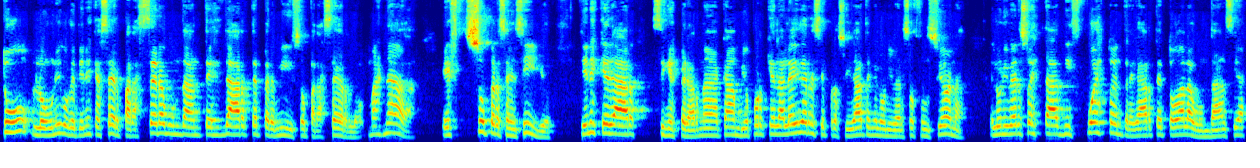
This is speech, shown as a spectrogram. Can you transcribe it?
Tú lo único que tienes que hacer para ser abundante es darte permiso para hacerlo, más nada. Es súper sencillo. Tienes que dar sin esperar nada a cambio, porque la ley de reciprocidad en el universo funciona. El universo está dispuesto a entregarte toda la abundancia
